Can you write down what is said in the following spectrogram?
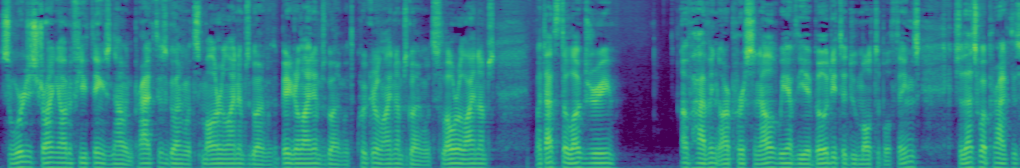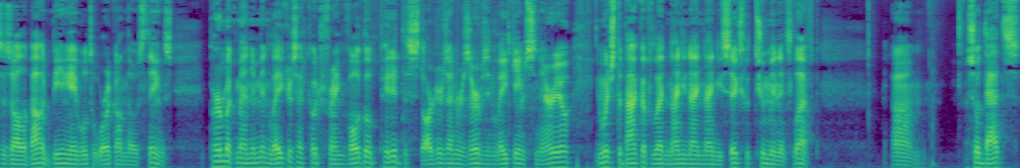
So we're just trying out a few things now in practice, going with smaller lineups, going with bigger lineups, going with quicker lineups, going with slower lineups. But that's the luxury of having our personnel, we have the ability to do multiple things. So that's what practice is all about, being able to work on those things. Per McMenamin, Lakers head coach Frank Vogel pitted the starters and reserves in late game scenario in which the backups led 99-96 with two minutes left. Um, so that's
